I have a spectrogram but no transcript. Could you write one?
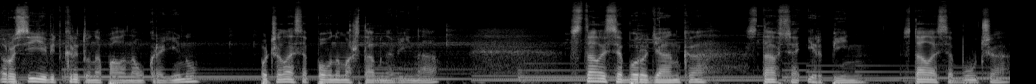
Росія відкрито напала на Україну почалася повномасштабна війна, сталася Бородянка, стався Ірпінь, сталася Буча,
